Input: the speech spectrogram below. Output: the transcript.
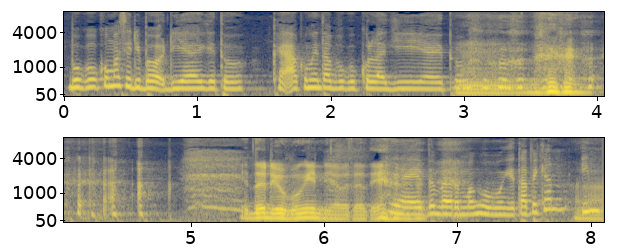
bukuku masih dibawa dia gitu kayak aku minta bukuku lagi ya itu Itu dihubungin ya berarti ya. ya itu baru menghubungi tapi kan in-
